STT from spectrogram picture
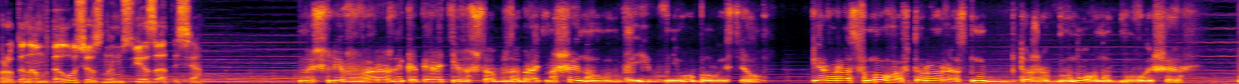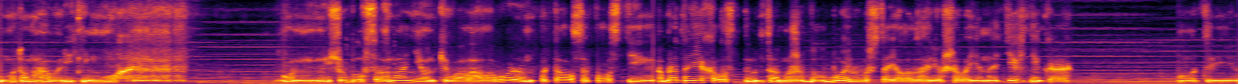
проте нам вдалося з ним зв'язатися. Мы шли в гаражный кооператив, чтобы забрать машину, и в него был выстрел. Первый раз в ногу, а второй раз, ну, тоже в ногу, но выше. Вот, он говорить не мог. Он еще был в сознании, он кивал головой, он пытался ползти. Обратно ехал, там уже был бой, стояла сгоревшая военная техника. Вот, и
